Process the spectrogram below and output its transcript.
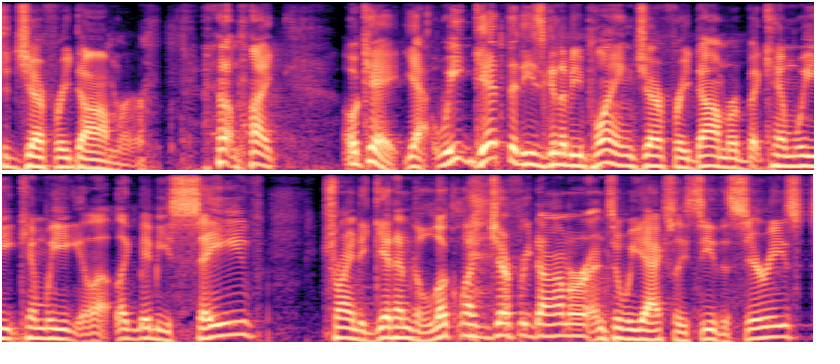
to Jeffrey Dahmer. And I'm like, okay, yeah, we get that he's going to be playing Jeffrey Dahmer, but can we can we uh, like maybe save trying to get him to look like Jeffrey Dahmer until we actually see the series?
